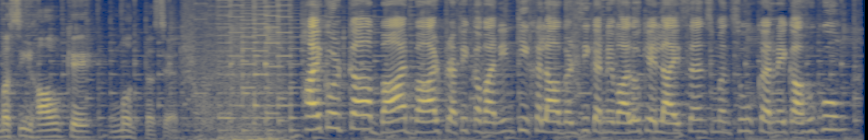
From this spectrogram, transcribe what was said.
مسیحاؤں کے منتظر۔ ہائی کورٹ کا بار بار ٹریفک قوانین کی خلاف ورزی کرنے والوں کے لائسنس منسوخ کرنے کا حکم۔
